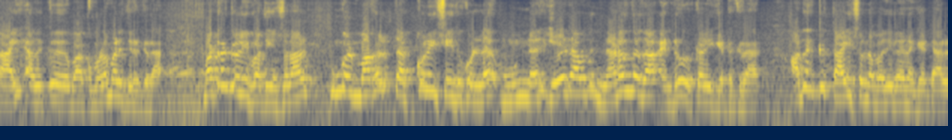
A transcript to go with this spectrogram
தாய் அதுக்கு வாக்குமூலம் அளித்திருக்கிறார். மற்ற கேள்வி பார்த்தீங்கன்னு சொன்னால் உங்கள் மகள் தற்கொலை செய்து கொள்ள முன்னர் ஏதாவது நடந்ததா என்று ஒரு கேள்வி கேட்டிருக்கிறார். அதற்கு தாய் சொன்ன பதில் என்ன கேட்டால்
